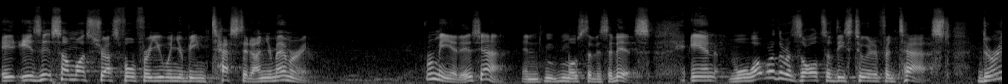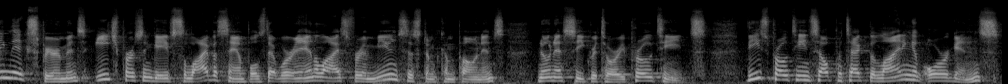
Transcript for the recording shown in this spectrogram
Is it somewhat stressful for you when you're being tested on your memory? For me, it is, yeah. And most of us, it is. And what were the results of these two different tests? During the experiments, each person gave saliva samples that were analyzed for immune system components known as secretory proteins. These proteins help protect the lining of organs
